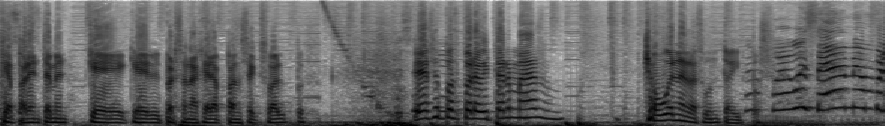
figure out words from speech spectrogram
Que aparentemente que, que el personaje era pansexual, pues. Eso pues para evitar más show en el asunto ahí, El pues. juego es M, hombre.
